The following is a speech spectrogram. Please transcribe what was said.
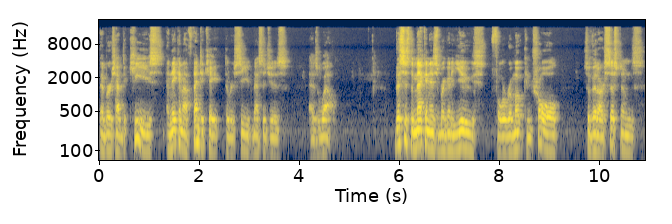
members have the keys and they can authenticate the received messages as well. This is the mechanism we're going to use for remote control so that our systems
